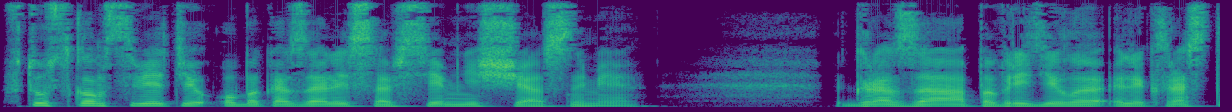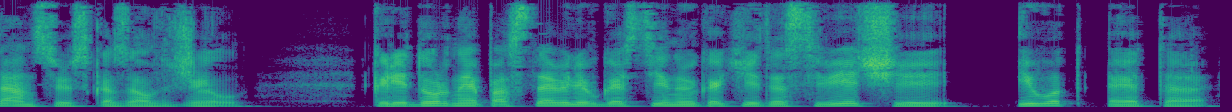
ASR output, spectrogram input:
В тусклом свете оба казались совсем несчастными. «Гроза повредила электростанцию», — сказал Джилл. «Коридорные поставили в гостиную какие-то свечи, и вот это.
